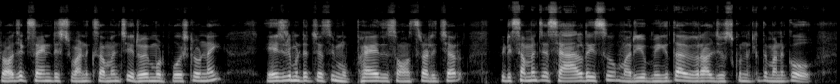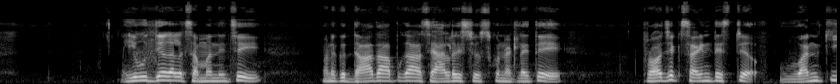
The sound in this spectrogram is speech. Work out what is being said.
ప్రాజెక్ట్ సైంటిస్ట్ వన్కి సంబంధించి ఇరవై మూడు పోస్టులు ఉన్నాయి. ఏజ్ లిమిట్ వచ్చేసి ముప్పై ఐదు సంవత్సరాలు ఇచ్చారు. వీటికి సంబంధించిన శాలరీస్ మరియు మిగతా వివరాలు చూసుకున్నట్లయితే మనకు ఈ ఉద్యోగాలకు సంబంధించి మనకు దాదాపుగా శాలరీస్ చూసుకున్నట్లయితే ప్రాజెక్ట్ సైంటిస్ట్ వన్కి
